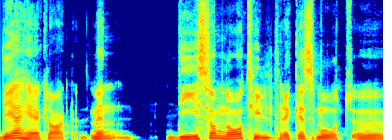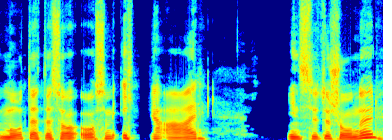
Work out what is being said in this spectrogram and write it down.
Det er helt klart. Men de som nå tiltrekkes mot, uh, mot dette, så, og som ikke er institusjoner,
